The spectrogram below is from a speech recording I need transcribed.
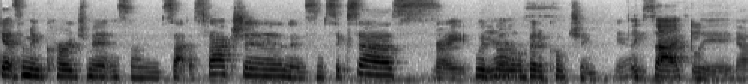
Yeah. Get some encouragement and some satisfaction and some success Right. with a little bit of coaching. Yeah. Exactly. Yeah.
